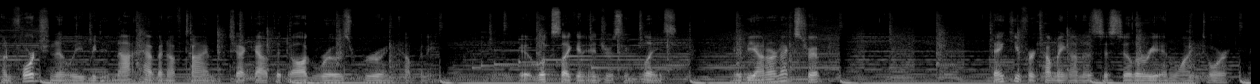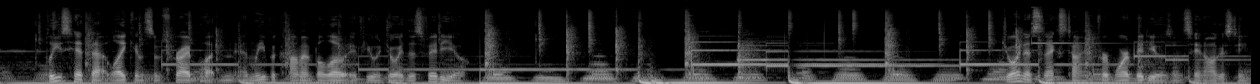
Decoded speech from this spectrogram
Unfortunately, we did not have enough time to check out the Dog Rose Brewing Company. It looks like an interesting place. Maybe on our next trip. Thank you for coming on this distillery and wine tour. Please hit that like and subscribe button and leave a comment below if you enjoyed this video. Join us next time for more videos on St. Augustine.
